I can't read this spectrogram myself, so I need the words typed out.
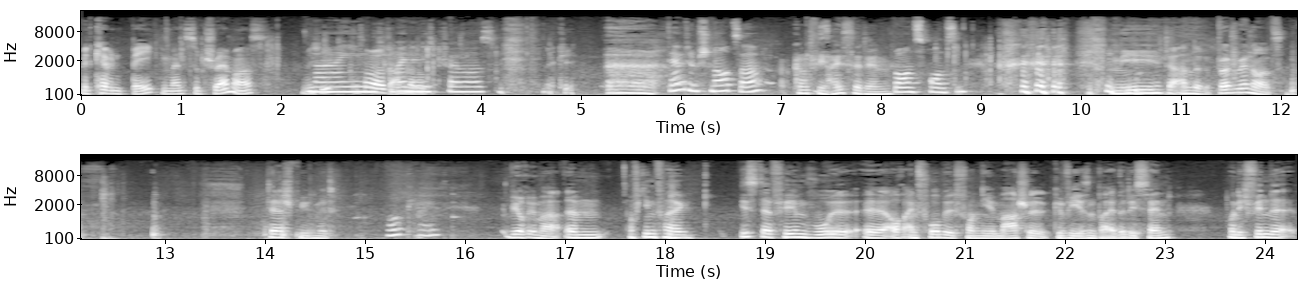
mit Kevin Bacon, meinst du Tremors? Michi? Nein, ich meine nicht Tremors. okay. Äh, der mit dem Schnauzer. Oh Gott, wie heißt der denn? Ron Swanson. nee, der andere. Burt Reynolds. Der spielt mit. Okay. Wie auch immer. Ähm, auf jeden Fall ist der Film wohl äh, auch ein Vorbild von Neil Marshall gewesen bei The Descent. Und ich finde,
